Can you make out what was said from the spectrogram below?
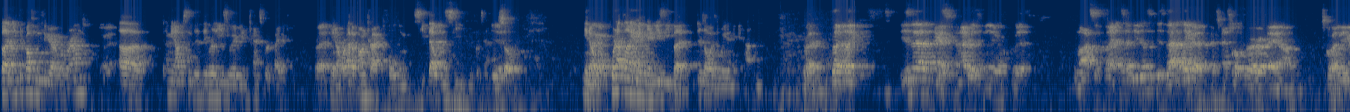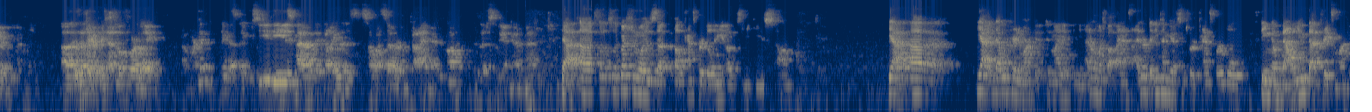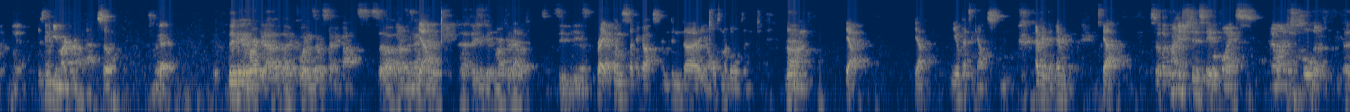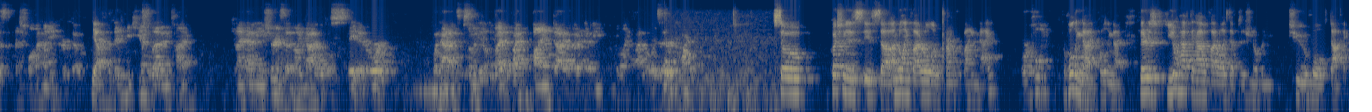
but you could probably figure out a workaround. Uh, I mean, obviously, the, the really easy way would be to transfer privately, Right. you know, or have a contract holding, C- that would be CDP, for example. Yeah. So, you know, we're not planning on making it easy, but there's always a way to make it happen. Right. But like, is that, I guess, I'm not really familiar with lots of finance ideas. Is that like a potential for a, um, oh, by the way, you gotta repeat my question. Uh, is that like a potential for like market? Like CDPs kind of like value that is somewhat separate from and? Is that just something I of imagine? Yeah, uh, so, so the question was uh, about the transferability of CDPs. Um, yeah, uh, yeah, that would create a market, in my opinion. I don't know much about finance either, but anytime you have some sort of transferable thing of value, that creates a market. Yeah. There's going to be a market around that. So, Okay. They made a market out of the coins that were stuck in COPS, so I was Yeah. imagining that they could get a market out of CDPs. right, coins stuck at Gox and didn't, uh, you know, Ultima Gold and, um, yeah, yeah, Neopets accounts, everything, everything. Yeah, So if I'm interested in stable coins and I want to just hold them because I just want my money in crypto, yeah. but they can be canceled at any time. Can I have any assurance that my DAI will stay there? Or what happens if somebody else, if I, if I'm buying DAI, I don't have any underlying collateral, or is that a requirement? So, question is, is uh, underlying collateral a requirement for buying DAI? Or holding? For holding DAI, for holding DAI. There's, you don't have to have a collateralized debt position open to hold DAI.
